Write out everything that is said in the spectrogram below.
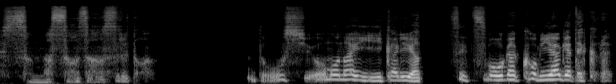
そんな想像をすると、どうしようもない怒りや絶望がこみ上げてくる。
